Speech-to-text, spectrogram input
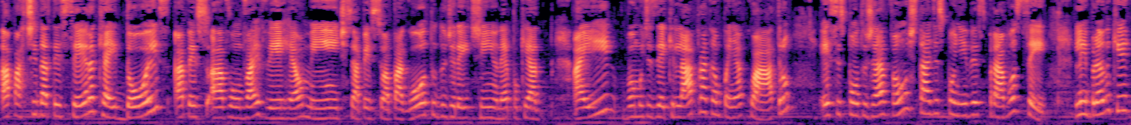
a partir da terceira, que aí dois, a pessoa a Avon vai ver realmente se a pessoa pagou tudo direitinho, né? Porque a, aí vamos dizer que lá para a campanha 4, esses pontos já vão estar disponíveis para você. Lembrando que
